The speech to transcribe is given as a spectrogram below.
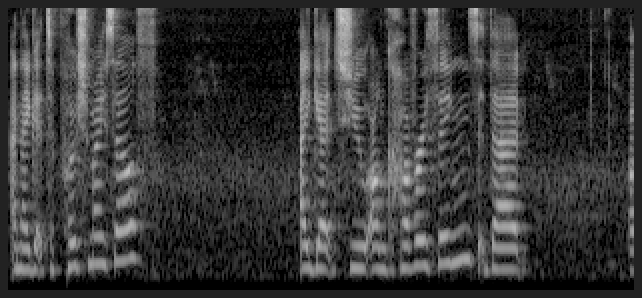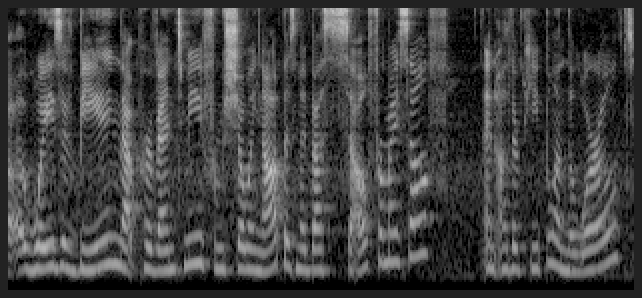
And I get to push myself. I get to uncover things that uh, ways of being that prevent me from showing up as my best self for myself and other people and the world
